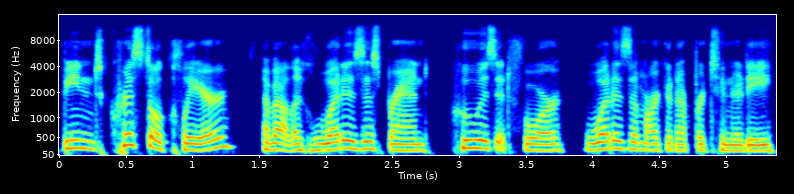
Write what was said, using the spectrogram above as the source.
being crystal clear about like what is this brand? Who is it for? What is the market opportunity?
